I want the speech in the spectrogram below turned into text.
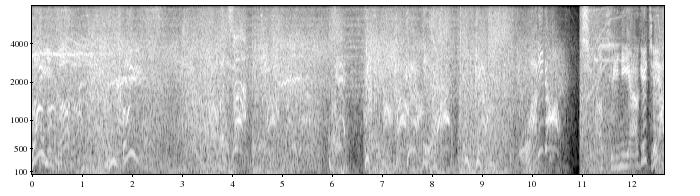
願いのか？来いこっちだ終わりだ！血祭りにあげてやろ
